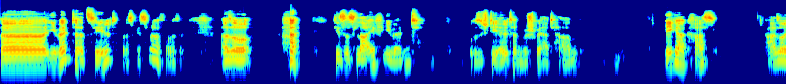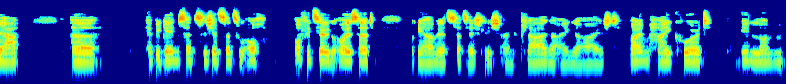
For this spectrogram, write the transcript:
äh, Event erzählt. Was gestern vorgestern? Also, ha, dieses Live-Event, wo sich die Eltern beschwert haben. Mega krass. Also ja, äh, Epic Games hat sich jetzt dazu auch offiziell geäußert. Die haben jetzt tatsächlich eine Klage eingereicht beim High Court in London.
